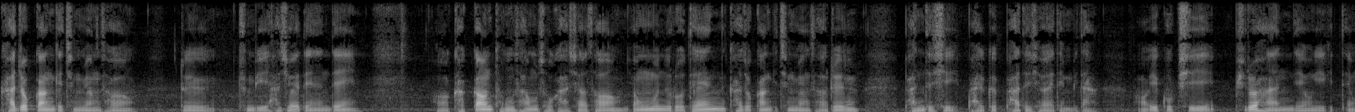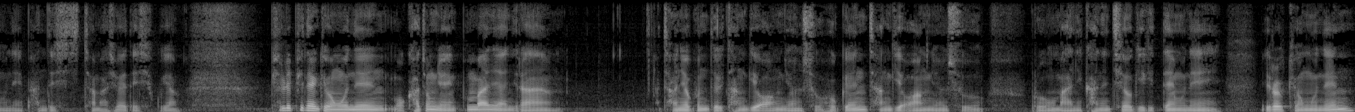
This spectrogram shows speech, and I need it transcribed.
가족관계 증명서를 준비하셔야 되는데 어, 가까운 동사무소 가셔서 영문으로 된 가족관계 증명서를 반드시 발급 받으셔야 됩니다. 어, 입국 시 필요한 내용이기 때문에 반드시 지참하셔야 되시고요. 필리핀의 경우는 뭐 가족 여행뿐만이 아니라 자녀분들 단기 어학연수 혹은 장기 어학연수로 많이 가는 지역이기 때문에 이럴 경우는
